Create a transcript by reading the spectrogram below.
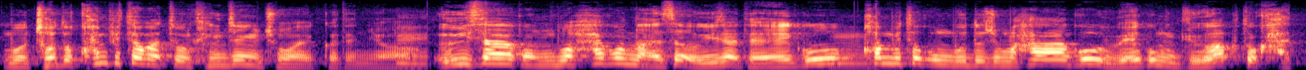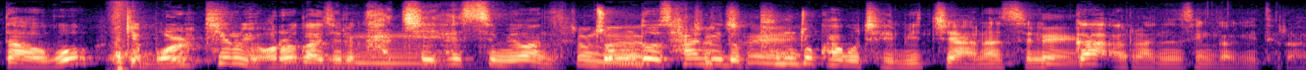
뭐 저도 컴퓨터 같은 거 굉장히 좋아했거든요. 네. 의사 공부하고 나서 의사 되고 음. 컴퓨터 공부도 좀 하고 외국 유학도 갔다 오고 이렇게 멀티로 여러 가지를 음. 같이 했으면 좀좀더더 삶이 더 좋죠. 네. 풍족하고 재밌지 않았을까라는 생각이 들어요.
